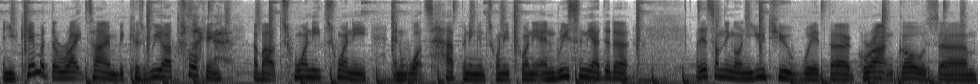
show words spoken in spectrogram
And you came at the right time because we are talking about 2020 and what's happening in 2020. And recently I did a I did something on YouTube with uh, Grant Goes um,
